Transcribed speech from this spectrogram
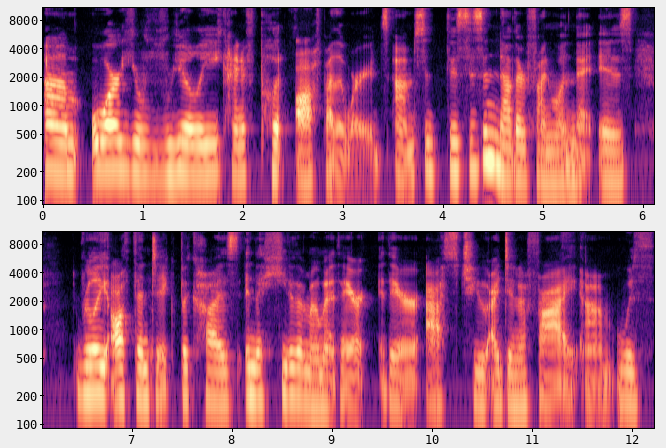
um, or you're really kind of put off by the words. Um, so this is another fun one that is really authentic because in the heat of the moment they're they're asked to identify um, with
